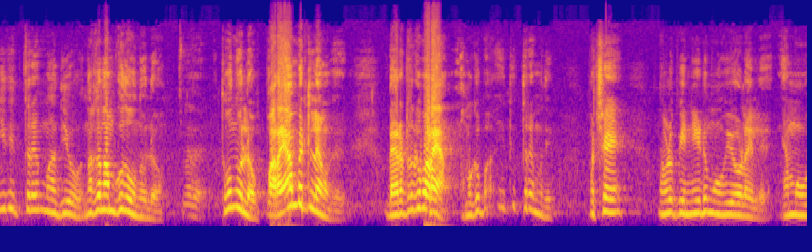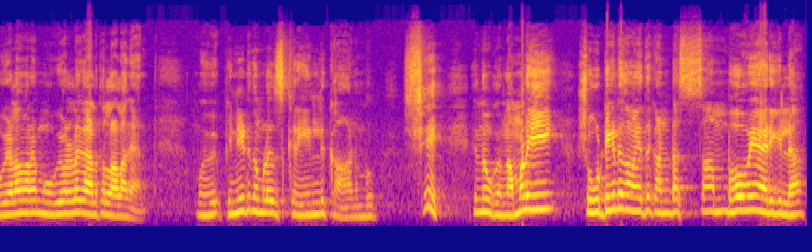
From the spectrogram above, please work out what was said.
ഇത് ഇത്രയും മതിയോ? എന്നൊക്കെ നമുക്ക് തോന്നുമല്ലോ. അതെ. തോന്നുമല്ലോ. പറയാൻ പറ്റില്ല നമുക്ക്. ഡയറക്ടർക്ക് പറയാം. നമുക്ക് ഇത് ഇത്രയും മതിയോ പക്ഷേ നമ്മൾ പിന്നീട് മൂവിയോളയിൽ ഞാൻ മൂവിയോളെന്ന് പറയാൻ മൂവിയോളുടെ കാലത്തുള്ള ആളാണ് ഞാൻ. പിന്നീട് നമ്മൾ സ്ക്രീനിൽ കാണുമ്പോൾ എന്ന് നോക്കും നമ്മൾ ഈ ഷൂട്ടിങ്ങിന്റെ സമയത്ത് കണ്ട സംഭവമേ ആയിരിക്കില്ല.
